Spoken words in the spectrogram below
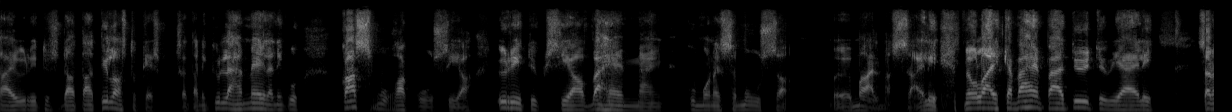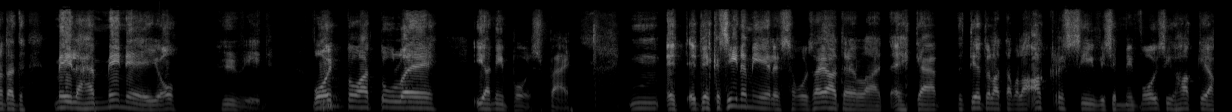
tai yritysdataa tilastokeskukselta, niin kyllähän meillä niin kuin kasvuhakuisia yrityksiä on vähemmän kuin monessa muussa maailmassa. Eli me ollaan ehkä vähempää tyytyviä, eli sanotaan, että meillähän menee jo hyvin. Voittoa mm. tulee ja niin poispäin. Mm, et, et ehkä siinä mielessä voisi ajatella, että ehkä tietyllä tavalla aggressiivisemmin voisi hakea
